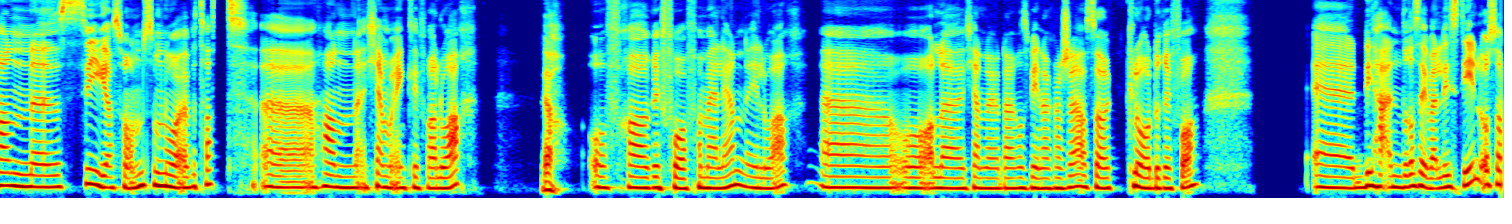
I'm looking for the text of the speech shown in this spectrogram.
Han eh, svigersønnen som nå er overtatt, eh, han kommer egentlig fra Loire Ja. og fra Riffaut-familien i Loire. Eh, og alle kjenner deres viner, kanskje. Altså Claude Riffaut. Eh, de har endra seg veldig i stil, og så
